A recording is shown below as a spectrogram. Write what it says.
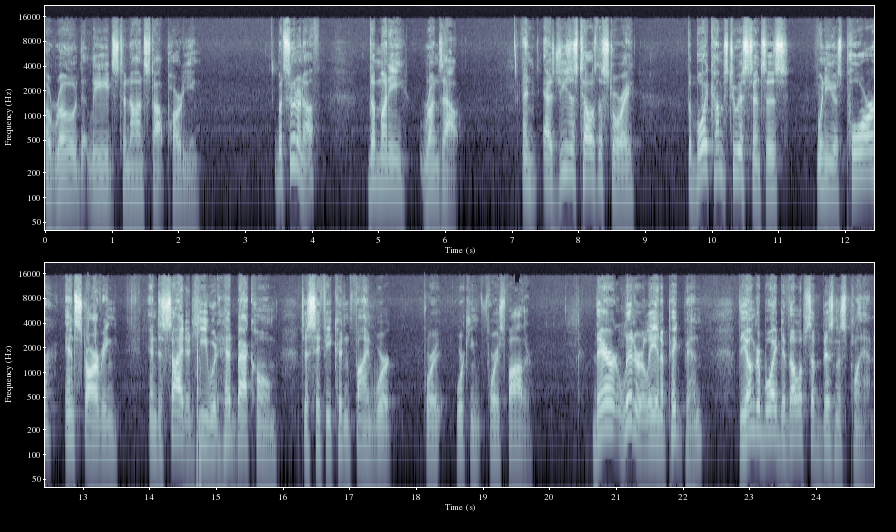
a road that leads to nonstop partying. But soon enough, the money runs out. And as Jesus tells the story, the boy comes to his senses when he was poor and starving and decided he would head back home to see if he couldn't find work for working for his father. There, literally in a pig pen, the younger boy develops a business plan.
